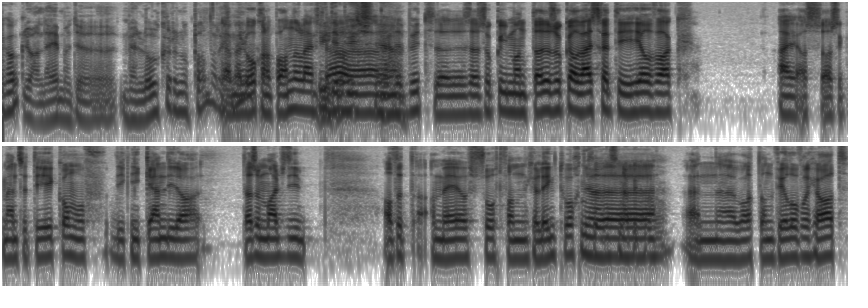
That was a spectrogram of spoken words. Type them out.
mag ook. Ja, nee, met, de, met Lokeren op andere. Ja, met Loken op Anderlecht. Uw ja, debuut, eh, ja. debuut. Dat is, dat is ook iemand, dat is ook wel een wedstrijd die heel vaak, als, als ik mensen tegenkom of die ik niet ken, die dat, dat is een match die altijd aan mij een soort van gelinkt wordt. Ja, dat snap ik eh, wel. En eh, waar het dan veel over gaat.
